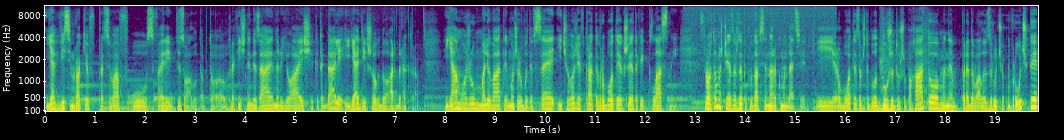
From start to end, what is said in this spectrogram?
Я 8 років працював у сфері візуалу, тобто графічний дизайнер, UI-щик і так далі. І я дійшов до арт-директора. Я можу малювати, можу робити все. І чого ж я втратив роботу, якщо я такий класний? Справа в тому, що я завжди покладався на рекомендації, і роботи завжди було дуже дуже багато. Мене передавали з ручок в ручки,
